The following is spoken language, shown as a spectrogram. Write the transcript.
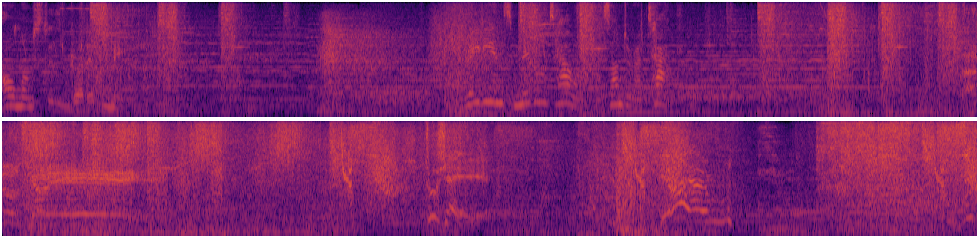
Almost as good as me. Radiant's middle tower is under attack. Battle fury! Touche! Here I am! Zip!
